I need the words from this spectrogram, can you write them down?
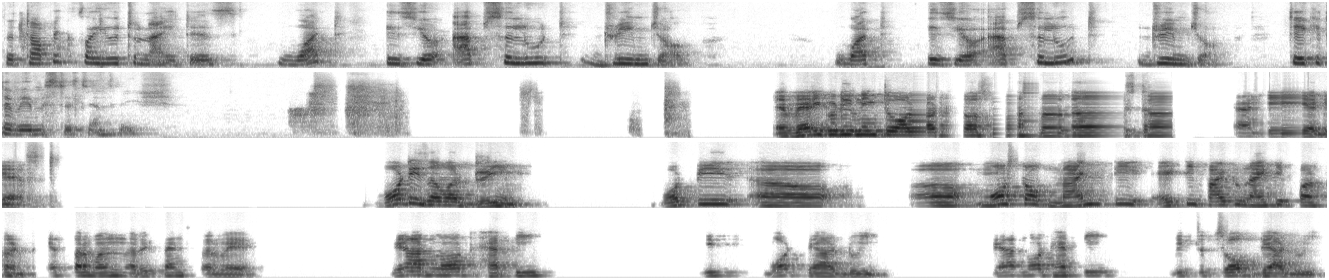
The topic for you tonight is what is your absolute dream job? What is your absolute dream job? Take it away, Mr. Chandresh. A very good evening to all our Toastmasters brothers and dear guest. What is our dream? What is uh, uh, most of 90, 85 to 90 percent as per one recent survey they are not happy with what they are doing. They are not happy with the job they are doing.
